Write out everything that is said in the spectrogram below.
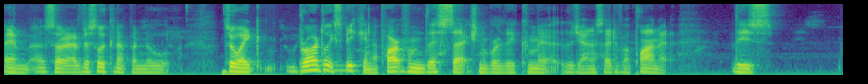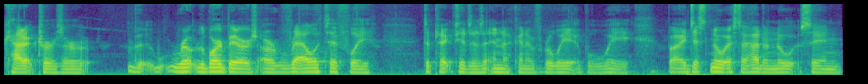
Um, uh, sorry, I'm just looking up a note. So, like, broadly speaking, apart from this section where they commit the genocide of a planet, these characters are the, the word bearers are relatively depicted as in a kind of relatable way. But I just noticed I had a note saying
